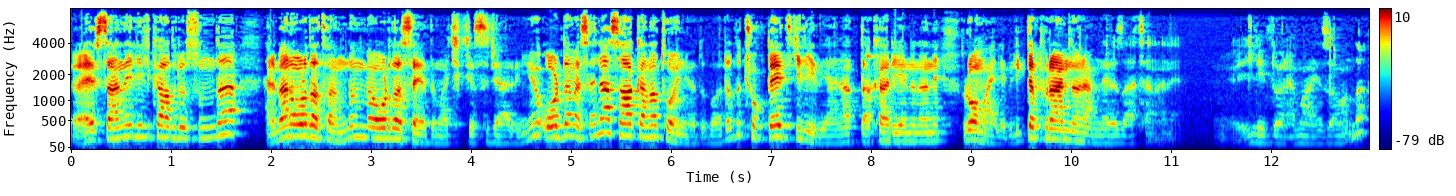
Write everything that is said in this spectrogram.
efsane Lille kadrosunda yani ben orada tanıdım ve orada sevdim açıkçası Cervinho'yu. Orada mesela sağ kanat oynuyordu bu arada. Çok da etkiliydi yani. Hatta kariyerinin hani Roma ile birlikte prime dönemleri zaten hani Lille dönemi aynı zamanda.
